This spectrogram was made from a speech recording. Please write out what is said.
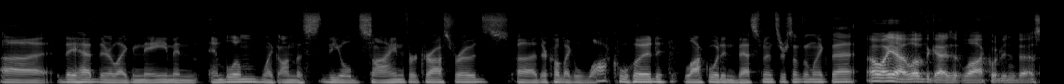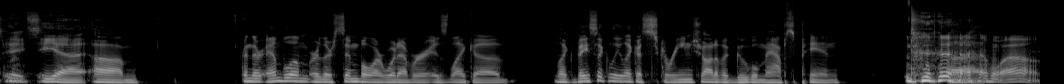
uh they had their like name and emblem like on the the old sign for Crossroads. Uh they're called like Lockwood Lockwood Investments or something like that. Oh yeah, I love the guys at Lockwood Investments. Yeah, um and their emblem or their symbol or whatever is like a like basically like a screenshot of a Google Maps pin. uh, wow.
